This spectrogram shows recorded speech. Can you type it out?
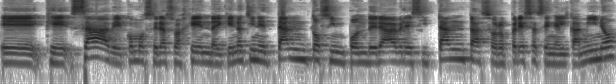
eh, que sabe cómo será su agenda y que no tiene tantos imponderables y tantas sorpresas en el camino,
